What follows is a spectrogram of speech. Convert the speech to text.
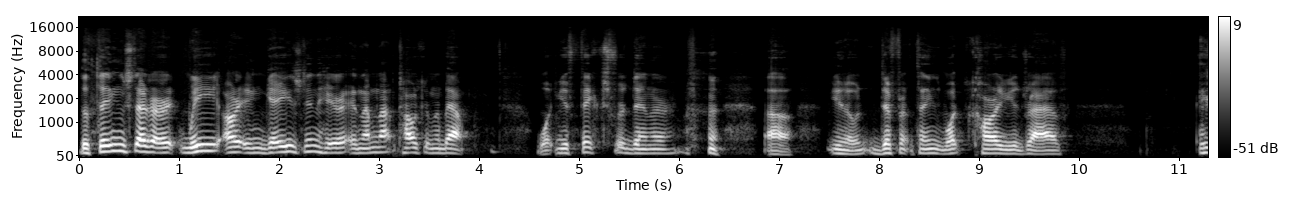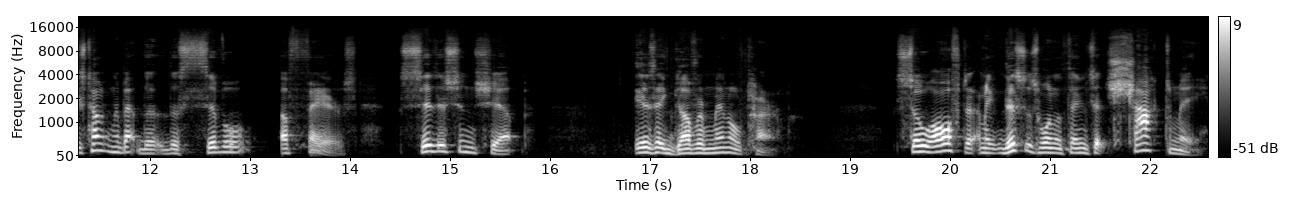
the things that are we are engaged in here, and I'm not talking about what you fix for dinner, uh, you know, different things, what car you drive. He's talking about the, the civil affairs. Citizenship is a governmental term. So often, I mean, this is one of the things that shocked me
